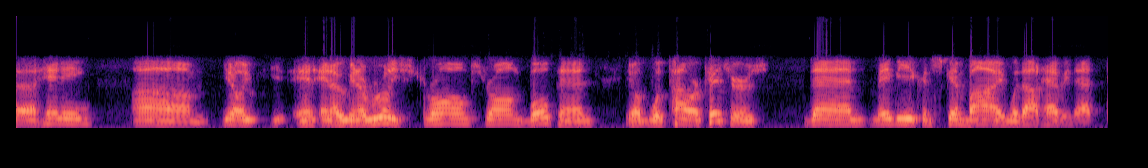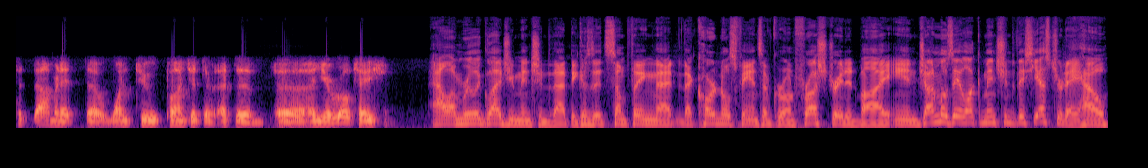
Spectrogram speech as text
uh, hitting, um, you know, and, and, a, and a really strong, strong bullpen, you know, with power pitchers, then maybe you can skim by without having that dominant uh, one-two punch at the at the uh, in your rotation. Al, I'm really glad you mentioned that because it's something that, that Cardinals fans have grown frustrated by. And John Mozeliak mentioned this yesterday how,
